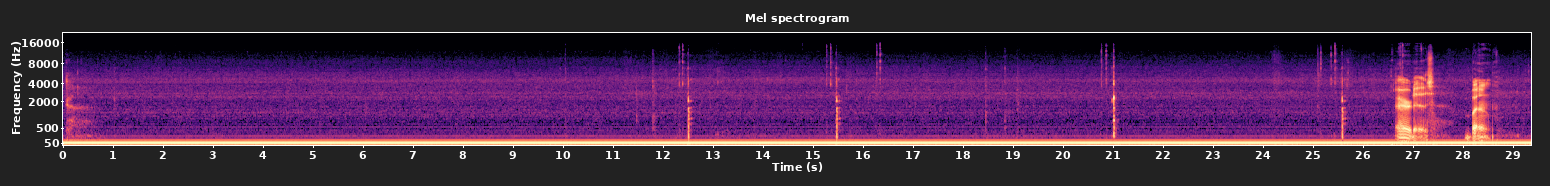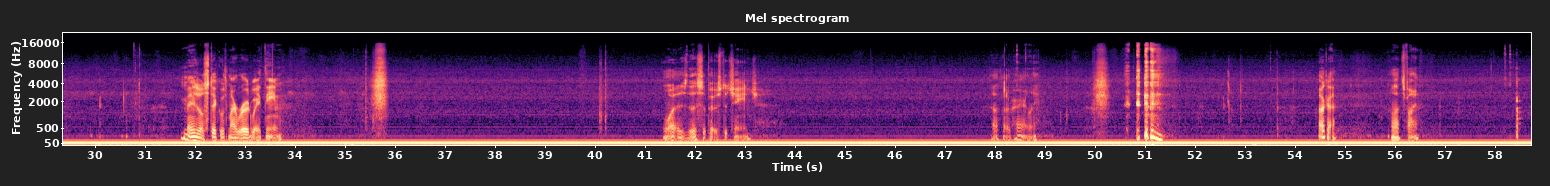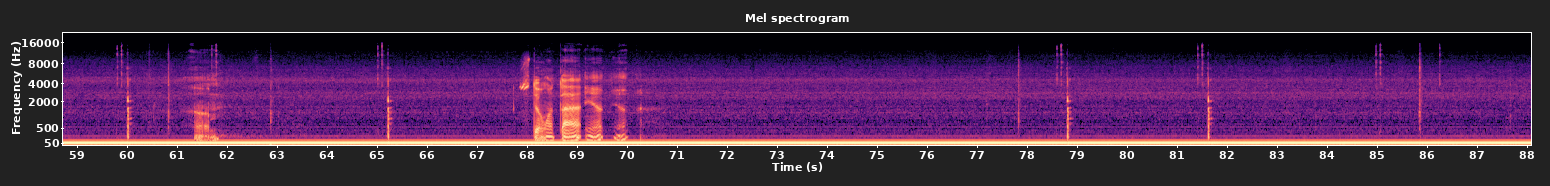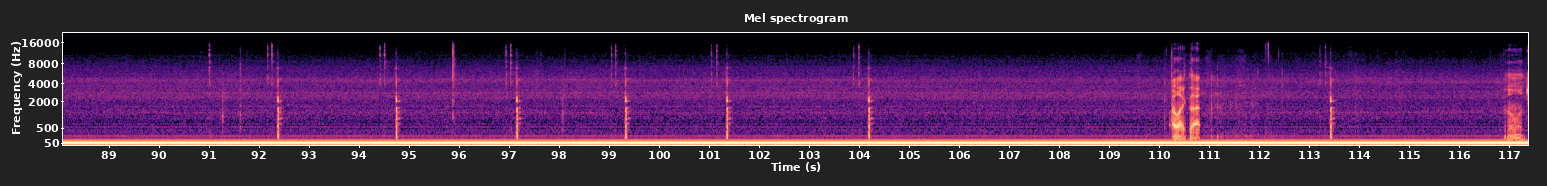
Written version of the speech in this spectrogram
There it is. Boom. Well stick with my roadway theme. What is this supposed to change? Nothing apparently. okay. Well, that's fine. Still want that, yeah, yeah.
